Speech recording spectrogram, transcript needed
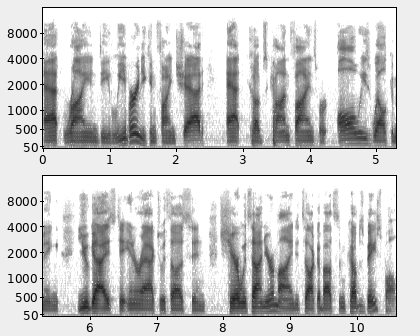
at Ryan D. Lieber, and you can find Chad at Cubs Confines. We're always welcoming you guys to interact with us and share what's on your mind to talk about some Cubs baseball.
